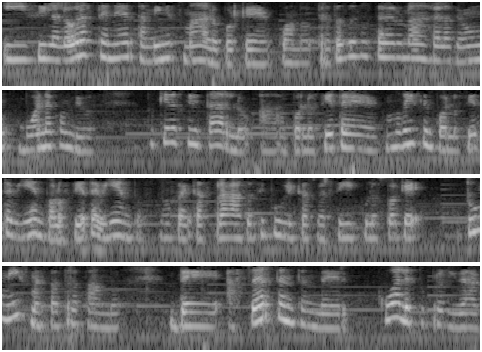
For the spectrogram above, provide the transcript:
Y si la logras tener también es malo porque cuando tratas de sostener una relación buena con Dios, tú quieres gritarlo ah, por los siete, como dicen, por los siete vientos, a los siete vientos, no sé, frases y publicas versículos, porque tú misma estás tratando de hacerte entender cuál es tu prioridad,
